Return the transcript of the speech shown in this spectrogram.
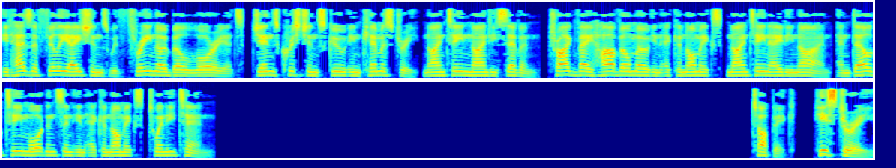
It has affiliations with three Nobel laureates, Jens Christian Skou in chemistry 1997, Trygve Haavelmo in economics 1989, and Dale T. Mortensen in economics 2010. Topic: History.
